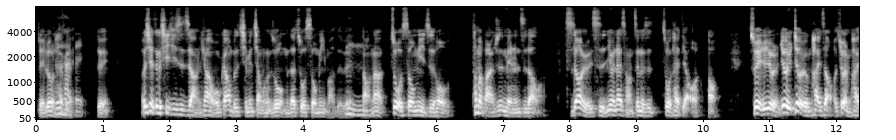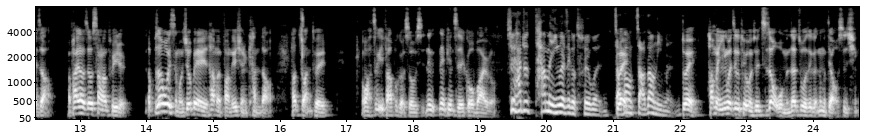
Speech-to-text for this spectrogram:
对，漏掉台北。对，而且这个契机是这样，你看，我刚刚不是前面讲了很多，我们在做收密嘛，对不对？好，那做收密之后，他们本来就是没人知道嘛，直到有一次，因为那场真的是做太屌了，好，所以就有人，就就有人拍照，就有人拍照，拍照之后上到 Twitter，不知道为什么就被他们 Foundation 看到，他转推，哇，这个一发不可收拾，那那篇直接 Go Viral。所以他就他们因为这个推文找到找到你们，对他们因为这个推文，所以知道我们在做这个那么屌的事情。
